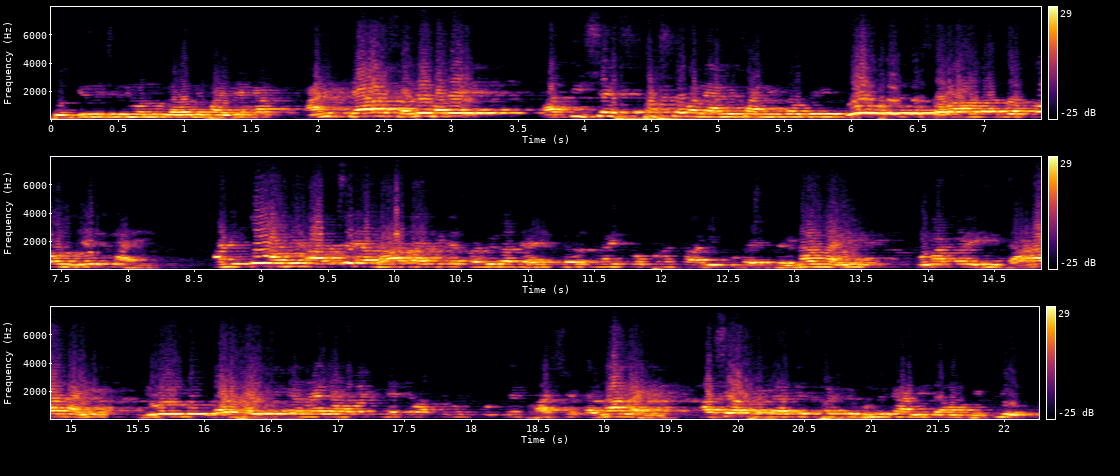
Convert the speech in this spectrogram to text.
सुदगिरीची निवडणूक लावली पाहिजे का? आणि त्या सभेमध्ये अतिशय स्पष्टपणे आम्ही सांगितलं होतं की जोपर्यंत सभासदांचा कौल येत नाही आणि तो आम्ही आजच्या या दहा तारखेच्या सभेला जाहीर करत नाही तोपर्यंत आम्ही कुठेही फिरणार नाही कोणाकडेही जाणार नाही निवडणूक लढवायची का नाही लढवायची याच्या बाबतीमध्ये कुठलंही भाष्य करणार नाही अशा प्रकारची स्पष्ट भूमिका आम्ही तेव्हा घेतली होती.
